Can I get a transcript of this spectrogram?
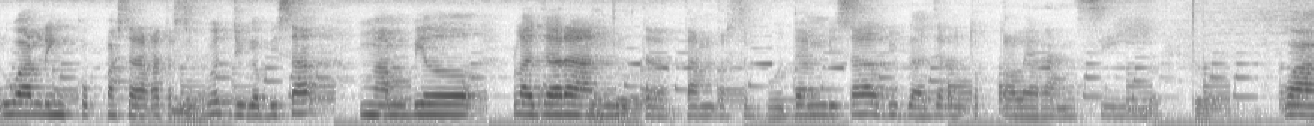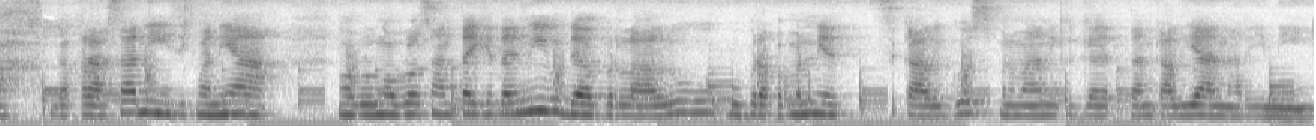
luar lingkup masyarakat tersebut yeah. juga bisa mengambil pelajaran Betul. tentang tersebut dan bisa lebih belajar untuk toleransi. Betul. Wah, nggak kerasa nih Sigmania ngobrol-ngobrol santai kita ini udah berlalu beberapa menit sekaligus menemani kegiatan kalian hari ini.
